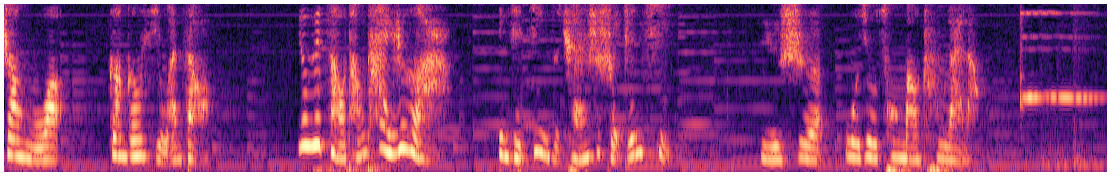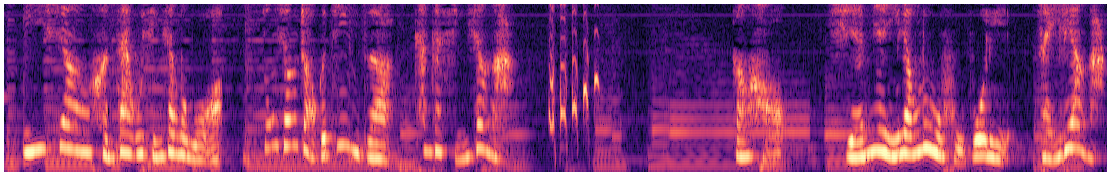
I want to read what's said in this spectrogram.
上午刚刚洗完澡，由于澡堂太热啊，并且镜子全是水蒸气，于是我就匆忙出来了。一向很在乎形象的我，总想找个镜子看看形象啊。刚好前面一辆路虎玻璃贼亮啊，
